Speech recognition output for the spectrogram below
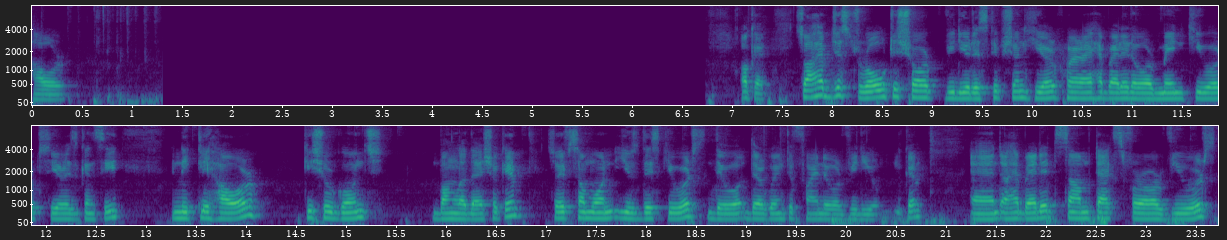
Haor okay so i have just wrote a short video description here where i have added our main keywords here as you can see. Nikli Haor, Kishorganj, Bangladesh. Okay, so if someone use these keywords, they were they're going to find our video. Okay, and I have added some text for our viewers.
